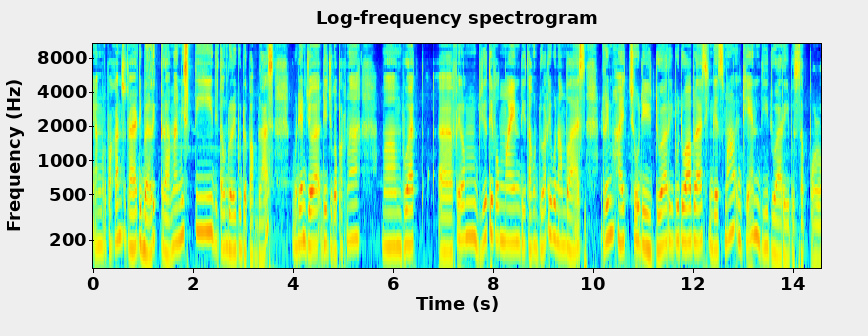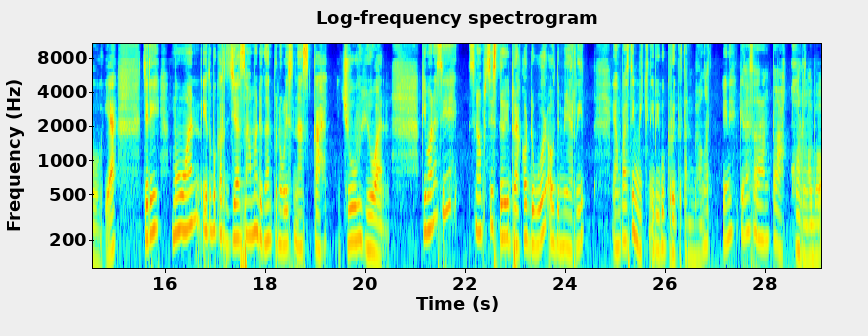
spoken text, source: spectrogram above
yang merupakan sutradara di balik drama Misty di tahun 2018. Kemudian juga dia juga pernah membuat uh, film Beautiful Mind di tahun 2016, Dream High 2 di 2012 hingga Smile Again di 2010 ya. Jadi Moan itu bekerja sama dengan penulis naskah Ju Hyun. Gimana sih sinopsis dari drakor The World of the Merit yang pasti bikin ibu-ibu gregetan banget. Ini kita seorang pelakor loh, Bo.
